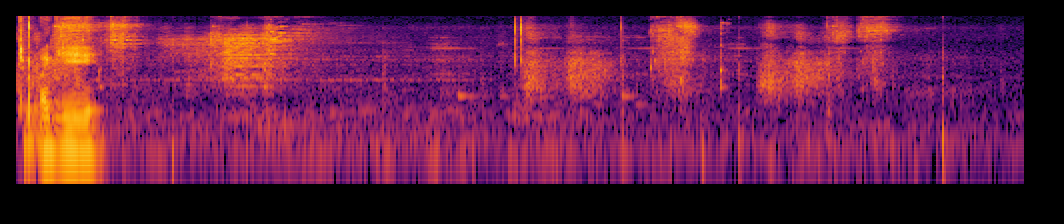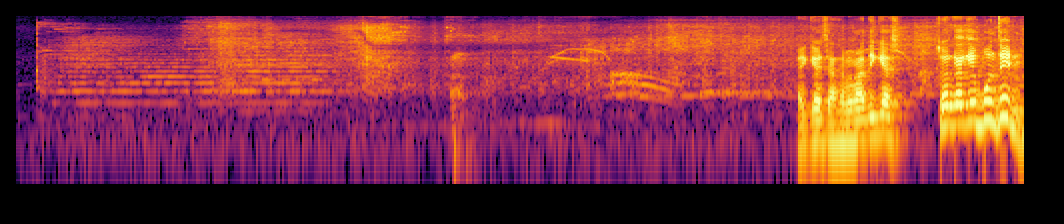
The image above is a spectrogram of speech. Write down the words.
Coba lagi. Hai guys, jangan sampai mati guys. Sun kaki bunsin.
